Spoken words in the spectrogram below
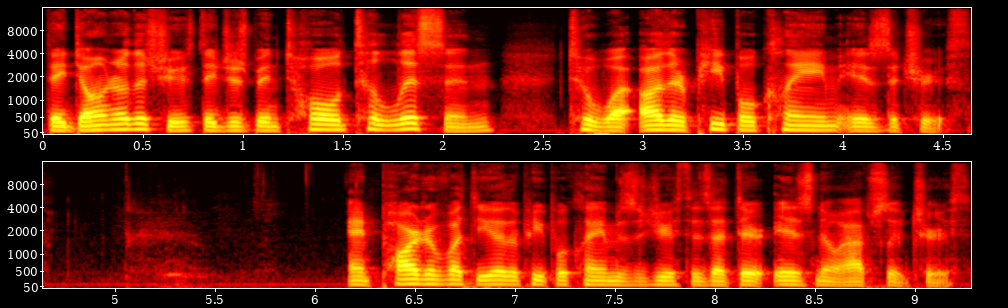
They don't know the truth. They've just been told to listen to what other people claim is the truth. And part of what the other people claim is the truth is that there is no absolute truth.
